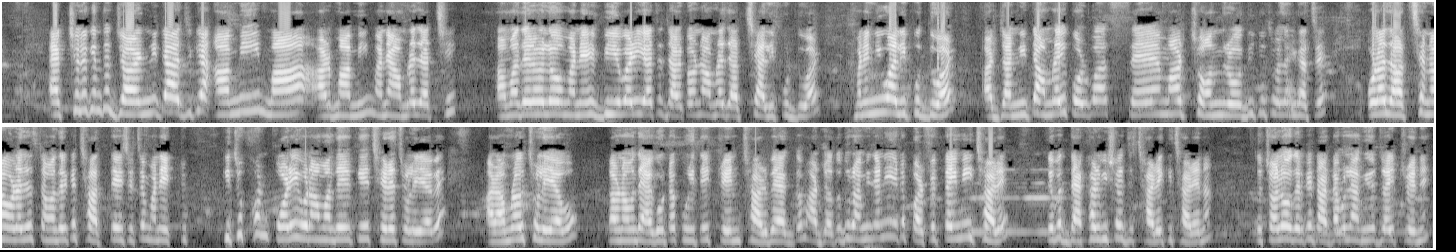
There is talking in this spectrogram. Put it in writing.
অ্যাকচুয়ালি কিন্তু জার্নিটা আজকে আমি, মা আর মামি মানে আমরা যাচ্ছি, আমাদের হলো মানে বিয়ে বাড়ি আছে, যার কারণে আমরা যাচ্ছি আলিপুর দুয়ার মানে নিউ আলিপুর দুয়ার আর জার্নিটা আমরাই করব। আর স্যাম আর চন্দ্র ওদিকে চলে গেছে। ওরা যাচ্ছে না, ওরা জাস্ট আমাদেরকে ছাড়তে এসেছে। মানে একটু, কিছুক্ষণ পরেই ওরা আমাদেরকে ছেড়ে চলে যাবে। আর আমরাও চলে যাব। কারণ আমাদের এগারোটা কুড়িতেই ট্রেন ছাড়বে একদম। আর যতদূর আমি জানি এটা পারফেক্ট টাইমেই ছাড়ে। তো এবার দেখার বিষয় যে ছাড়ে কি ছাড়ে না। তো চলো ওদেরকে টাটা বলে আমিও যাই ট্রেনে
